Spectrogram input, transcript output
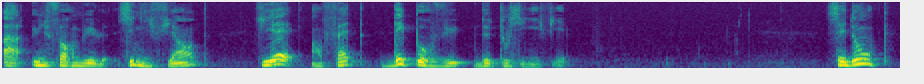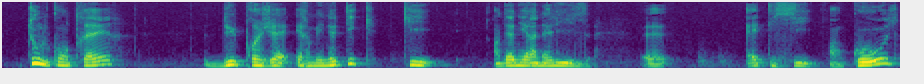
à une formule signifiante qui est en fait dépourvue de tout signifié. C'est donc tout le contraire du projet herméneutique qui, en dernière analyse, euh, est ici en cause,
